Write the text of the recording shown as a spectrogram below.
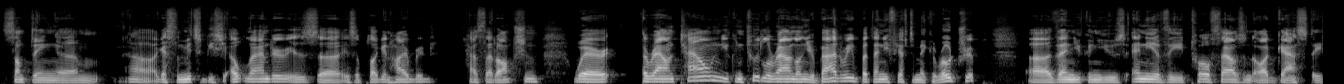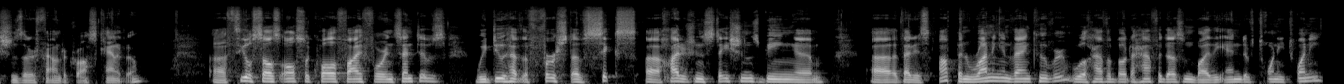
something, um, uh, I guess the Mitsubishi Outlander is, uh, is a plug in hybrid, has that option, where around town. You can tootle around on your battery, but then if you have to make a road trip, uh, then you can use any of the 12,000 odd gas stations that are found across Canada. Uh, fuel cells also qualify for incentives. We do have the first of six uh, hydrogen stations being um, uh, that is up and running in Vancouver. We'll have about a half a dozen by the end of 2020,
